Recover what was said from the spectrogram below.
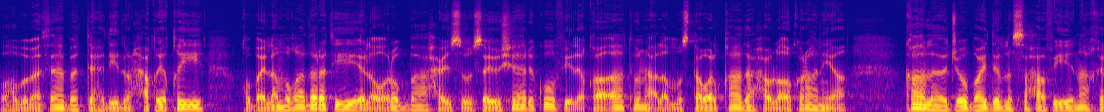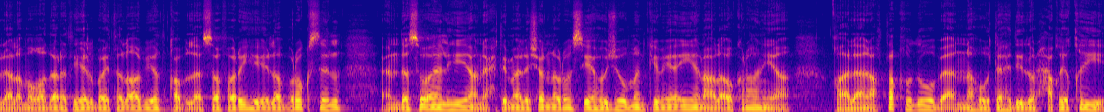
وهو بمثابة تهديد حقيقي قبيل مغادرته إلى أوروبا حيث سيشارك في لقاءات على مستوى القادة حول أوكرانيا. قال جو بايدن للصحفيين خلال مغادرته البيت الأبيض قبل سفره إلى بروكسل عند سؤاله عن احتمال شن روسيا هجوما كيميائيا على أوكرانيا. قال أعتقد بأنه تهديد حقيقي.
